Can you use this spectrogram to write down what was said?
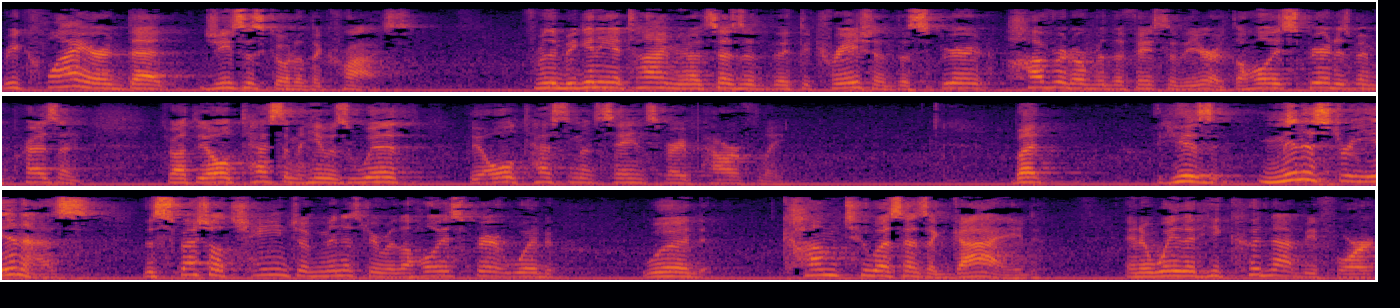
required that Jesus go to the cross. From the beginning of time, you know, it says that the, the creation, the Spirit hovered over the face of the earth. The Holy Spirit has been present throughout the Old Testament. He was with the Old Testament saints very powerfully. But his ministry in us the special change of ministry where the Holy Spirit would, would come to us as a guide in a way that he could not before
